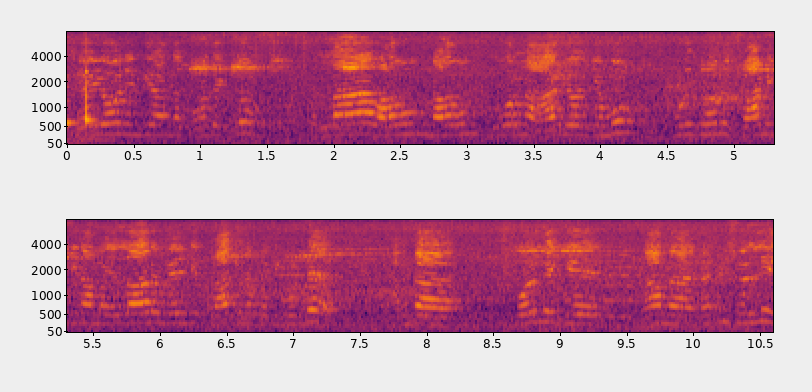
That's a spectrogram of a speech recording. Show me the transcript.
சிவயோன் என்கிற அந்த குழந்தைக்கும் எல்லா வளமும் நலமும் பூரண ஆரோக்கியமும் கொடுக்கணும்னு சுவாமிக்கு நம்ம எல்லாரும் வேண்டி பிரார்த்தனை பண்ணிக்கொண்டு அந்த குழந்தைக்கு நாம் நன்றி சொல்லி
